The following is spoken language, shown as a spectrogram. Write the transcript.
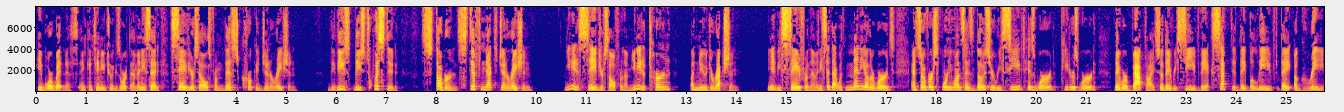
he bore witness and continued to exhort them. And he said, Save yourselves from this crooked generation. These, these twisted, stubborn, stiff necked generation, you need to save yourself from them. You need to turn a new direction. You need to be saved from them. And he said that with many other words. And so, verse 41 says, Those who received his word, Peter's word, they were baptized. So they received, they accepted, they believed, they agreed.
